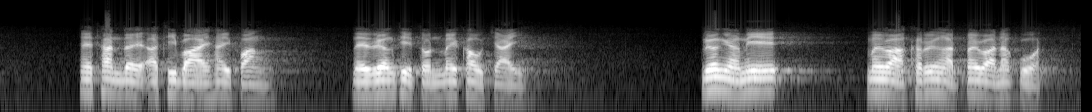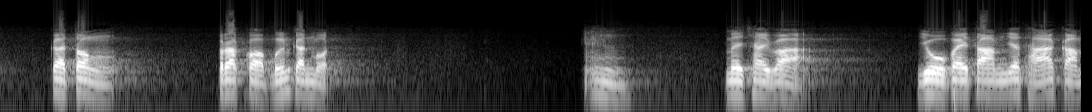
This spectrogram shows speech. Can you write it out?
ๆ ให้ท่านได้อธิบายให้ฟัง ในเรื่องที่ตนไม่เข้าใจ เรื่องอย่างนี้ไม่ว่าครือขัดไม่ว่านักบวชก็ต้องประกอบเหมือนกันหมด ไม่ใช่ว่าอยู่ไปตามยถากรรม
